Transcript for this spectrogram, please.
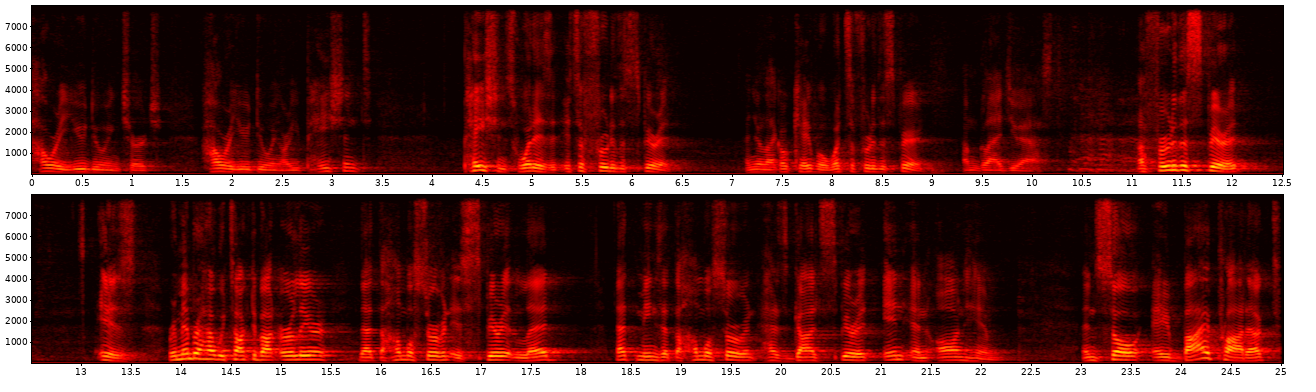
How are you doing, church? How are you doing? Are you patient? Patience, what is it? It's a fruit of the Spirit. And you're like, okay, well, what's a fruit of the Spirit? I'm glad you asked. a fruit of the Spirit is, remember how we talked about earlier that the humble servant is spirit led? That means that the humble servant has God's Spirit in and on him. And so, a byproduct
